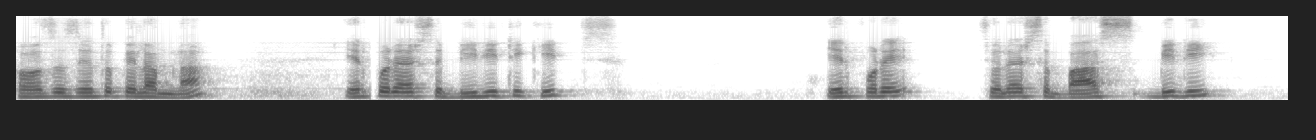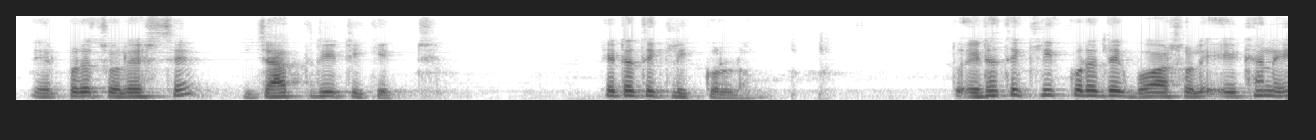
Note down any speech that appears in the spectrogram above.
সহজে যেহেতু পেলাম না, এরপরে আসছে বিডি টিকিটস এরপরে চলে আসছে বাস বিডি এরপরে চলে আসছে যাত্রী টিকিট এটাতে ক্লিক করলাম। তো এটাতে ক্লিক করে দেখব আসলে এখানে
